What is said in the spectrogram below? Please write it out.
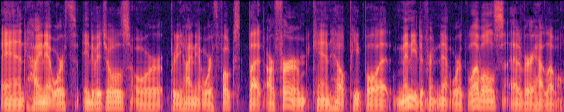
and high net worth individuals or pretty high net worth folks. But our firm can help people at many different net worth levels at a very high level.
